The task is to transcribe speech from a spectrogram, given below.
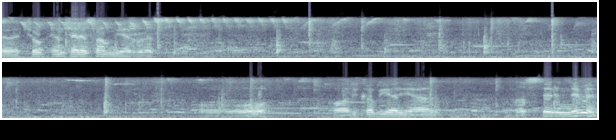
Evet, çok enteresan bir yer burası. Oo, harika bir yer ya. Nasıl serin değil mi?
